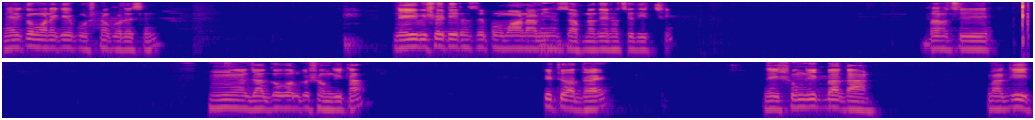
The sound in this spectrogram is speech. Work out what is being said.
এরকম অনেকে প্রশ্ন করেছেন। এই বিষয়টির হচ্ছে প্রমাণ আমি হচ্ছে আপনাদের হচ্ছে দিচ্ছি। হচ্ছে যাজ্ঞবল্ক সংগীতা তৃতীয় অধ্যায়। যে সংগীত বা গান বা গীত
